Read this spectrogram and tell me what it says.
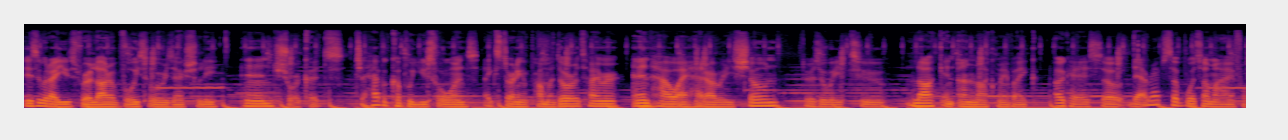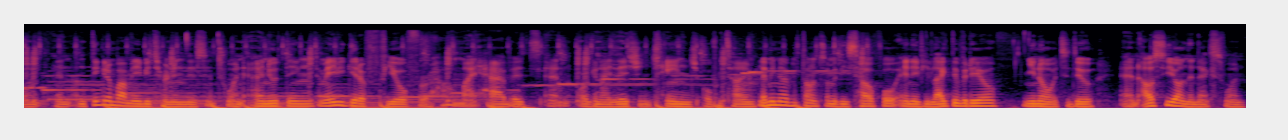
This is what I use for a lot of voiceovers actually, and shortcuts, which I have a couple useful ones, like starting a Pomodoro timer, and how I had already shown, there's a way to lock and unlock my bike. Okay, so that wraps up what's on my iPhone, and I'm thinking about maybe turning this into an annual thing to maybe get a feel for how my habits and organization change over time. Let me know if you found some of these helpful, and if you liked the video, you know what to do, and I'll see you on the next one.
